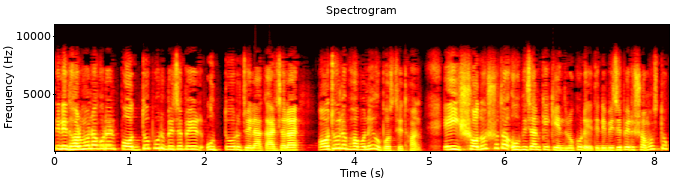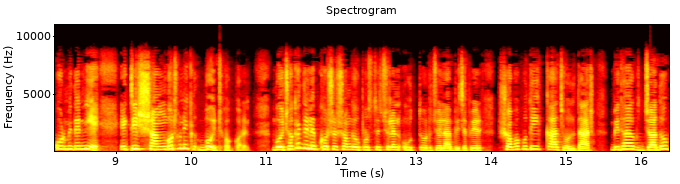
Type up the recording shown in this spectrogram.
তিনি ধর্মনগরের পদ্মপুর বিজেপির উত্তর জেলা কার্যালয় অটল ভবনে উপস্থিত হন। এই সদস্যতা অভিযানকে কেন্দ্র করে তিনি বিজেপির সমস্ত কর্মীদের নিয়ে একটি সাংগঠনিক বৈঠক করেন। বৈঠকে দিলীপ ঘোষের সঙ্গে উপস্থিত ছিলেন উত্তর জেলা বিজেপির সভাপতি কাজল দাস, বিধায়ক যাদব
